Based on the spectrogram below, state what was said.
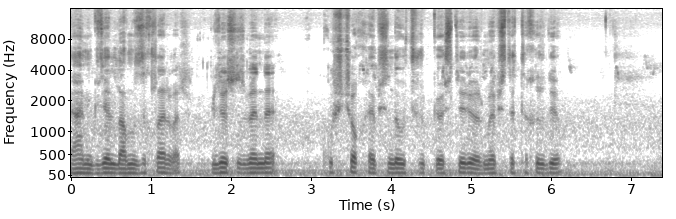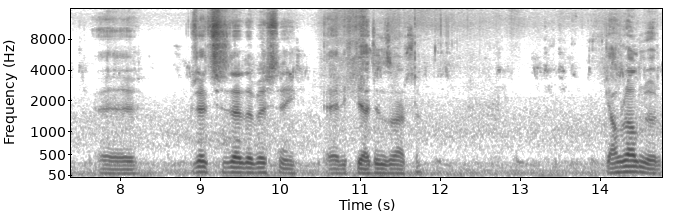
Yani güzel damızlıklar var. Biliyorsunuz ben de kuş çok. Hepsinde uçurup gösteriyorum. Hepsi de tıkır diyor. Ee, güzel çizgiler de besleyin. Eğer ihtiyacınız varsa. Yavru almıyorum.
